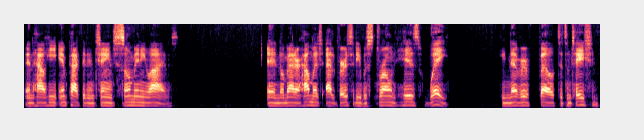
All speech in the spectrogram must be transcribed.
and how he impacted and changed so many lives. And no matter how much adversity was thrown his way, he never fell to temptation.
